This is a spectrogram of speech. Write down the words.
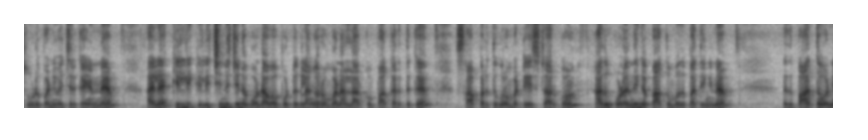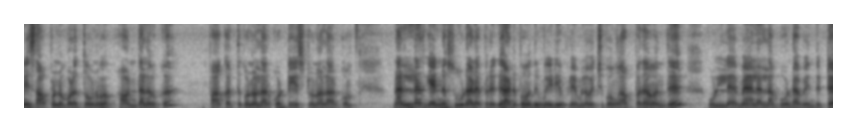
சூடு பண்ணி வச்சுருக்கேன் எண்ணெய். அதில் கிள்ளி கிள்ளி சின்ன சின்ன போண்டாவாக போட்டுக்கலாங்க. ரொம்ப நல்லாயிருக்கும் பார்க்குறதுக்கு சாப்பிட்றதுக்கும் ரொம்ப டேஸ்ட்டாக இருக்கும். அதுவும் குழந்தைங்க பார்க்கும்போது பார்த்திங்கன்னா அது பார்த்த உடனே சாப்பிட்ணும் போல் தோணும். அந்த அளவுக்கு பார்க்குறதுக்கும் நல்லாயிருக்கும் டேஸ்ட்டும் நல்லாயிருக்கும் நல்ல எண்ணெய் சூடான பிறகு அடுப்பை வந்து மீடியம் ஃப்ளேமில் வச்சுக்கோங்க. அப்போ தான் வந்து உள்ளே மேலெல்லாம் போண்டா வெந்துட்டு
